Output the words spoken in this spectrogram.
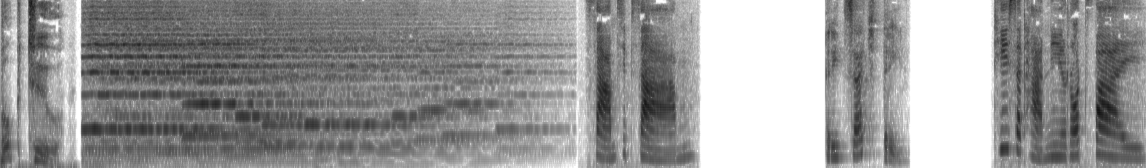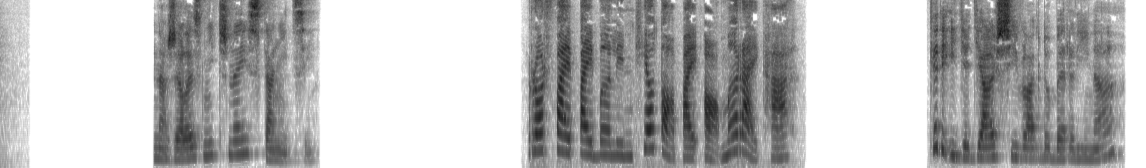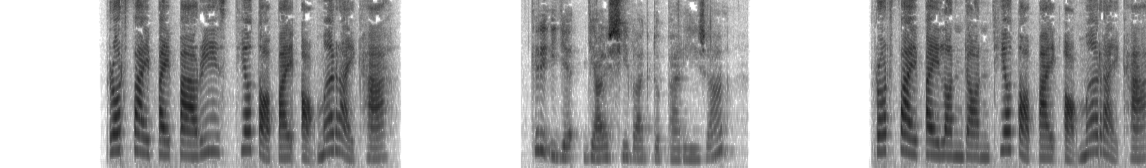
บุ๊กทูสามสิบสามทริซัชทรีที่สถานีรถไฟ na železničnej stanici รถไฟไปเบอร์ลินเที่ยวต่อไปออกเมื่อไหร่คะ Kedy ide ďalší vlak do Berlína? รถไฟไปปารีสเที่ยวต่อไปออกเมื่อไหร่คะ Kedy ide ďalší vlak do Paríža? รถไฟไปลอนดอนเที่ยวต่อไปออกเมื่อไหร่คะ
